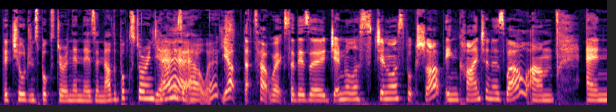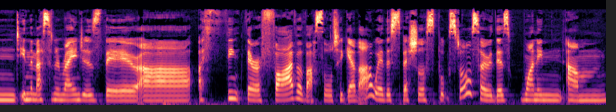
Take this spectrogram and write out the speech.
the children's bookstore, and then there's another bookstore in town? Yeah. Is that how it works? Yep, that's how it works. So there's a generalist generalist bookshop in Kyneton as well, um, and in the Macedon Ranges there are. I think there are five of us all together. We're the specialist bookstore. So there's one in um,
